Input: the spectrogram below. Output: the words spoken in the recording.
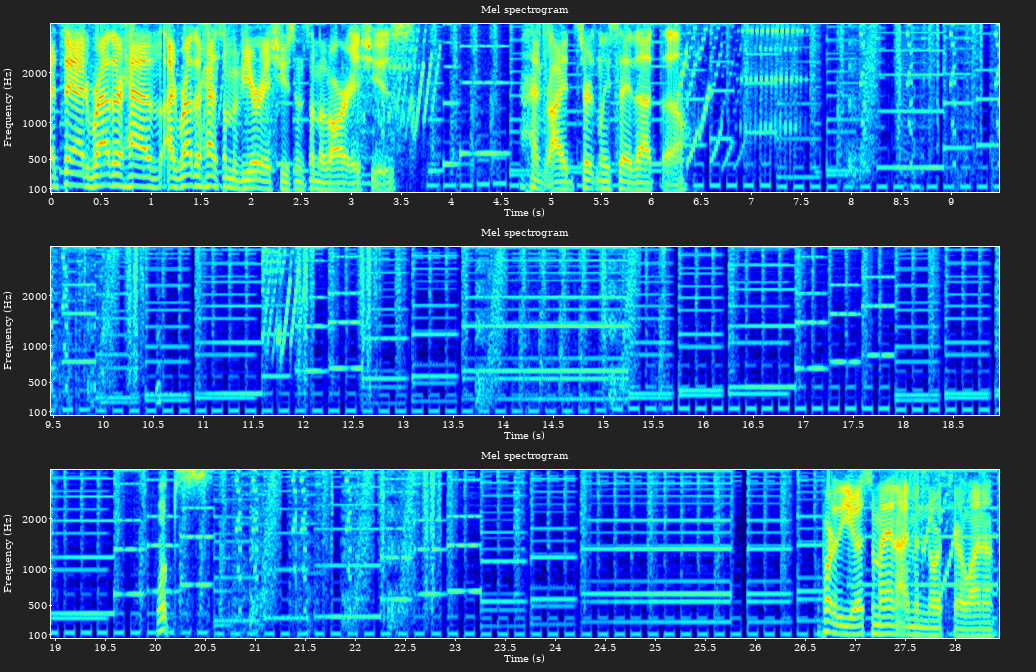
I'd say I'd rather have I'd rather have some of your issues than some of our issues. I'd, I'd certainly say that though. Whoops. Part of the U.S. am I in? I'm in North Carolina.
